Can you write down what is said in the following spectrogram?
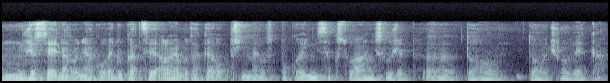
může se jednat o nějakou edukaci, ale nebo také o přímé uspokojení sexuálních služeb toho, toho člověka.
